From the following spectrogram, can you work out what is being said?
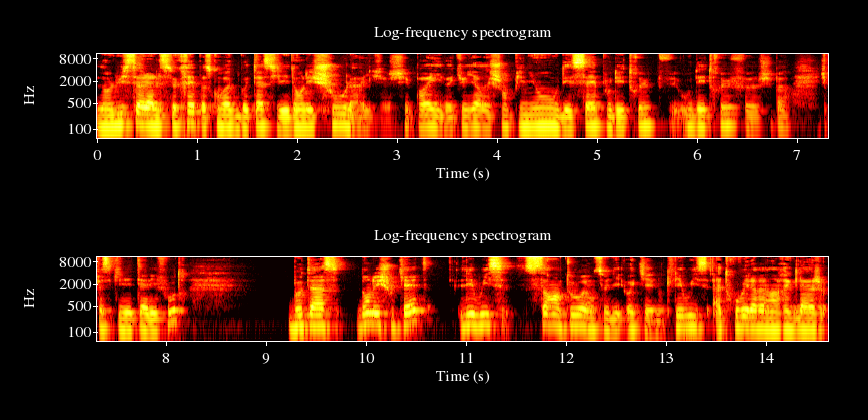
dont lui seul a le secret parce qu'on voit que Bottas il est dans les choux là, je sais pas, il va cueillir des champignons ou des cèpes ou des truffes ou des truffes, euh, je sais pas, je sais pas ce qu'il était allé foutre. Bottas dans les chouquettes, Lewis sort un tour et on se dit ok, donc Lewis a trouvé un réglage,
